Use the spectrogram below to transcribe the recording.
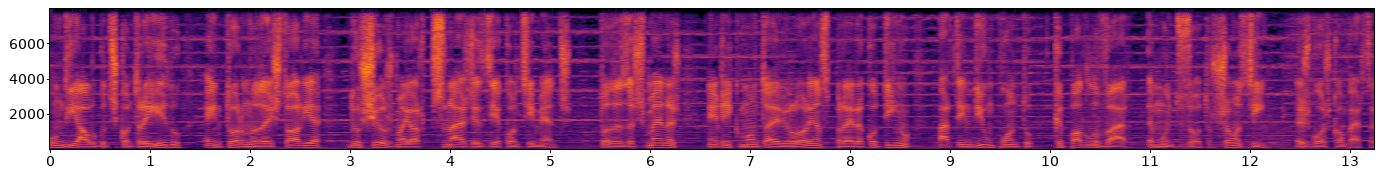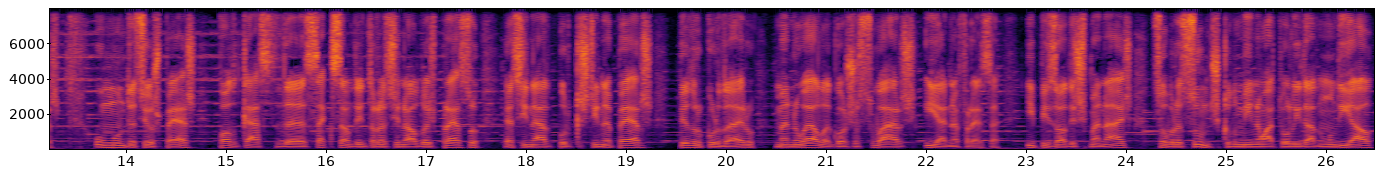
um diálogo descontraído em torno da história, dos seus maiores personagens e acontecimentos. Todas as semanas, Henrique Monteiro e Lourenço Pereira Coutinho partem de um ponto que pode levar a muitos outros. São assim as boas conversas. O Mundo a Seus Pés, podcast da secção de Internacional do Expresso, assinado por Cristina Pérez, Pedro Cordeiro, Manuela Goja Soares e Ana França. Episódios semanais sobre assuntos que dominam a atualidade mundial,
